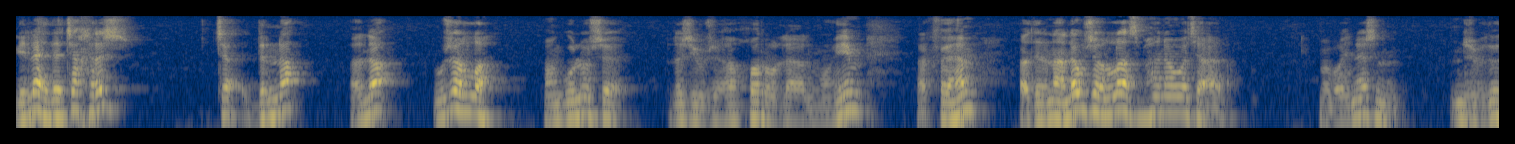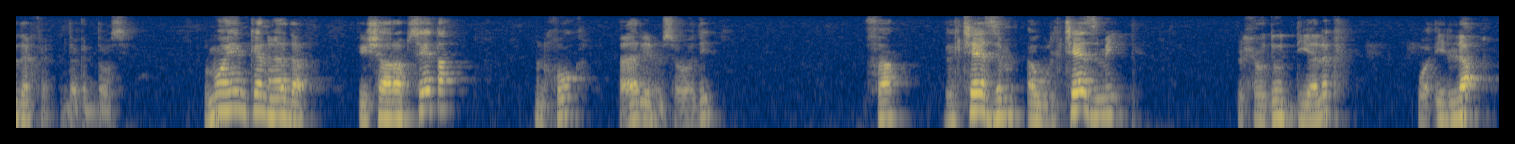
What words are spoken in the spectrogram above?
إلا هذا تخرج درنا على وجه الله. ما نقولوش لا جي وجه آخر ولا المهم راك فاهم؟ درنا على وجه الله سبحانه وتعالى. ما بغيناش نجبدو داك داك الدوسي. المهم كان هذا إشارة بسيطة. من خوك علي المسعودي. فالتزم أو التزمي الحدود ديالك وإلا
